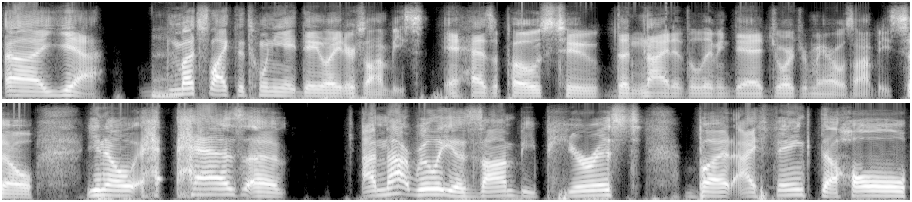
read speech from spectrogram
uh, yeah, much like the 28 Day Later zombies, as opposed to the Night of the Living Dead George Romero zombies. So you know has a I'm not really a zombie purist, but I think the whole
